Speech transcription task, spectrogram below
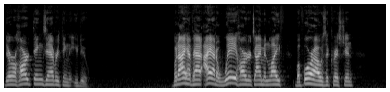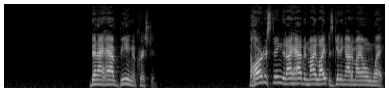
There are hard things in everything that you do. But I have had I had a way harder time in life before I was a Christian than I have being a Christian. The hardest thing that I have in my life is getting out of my own way.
